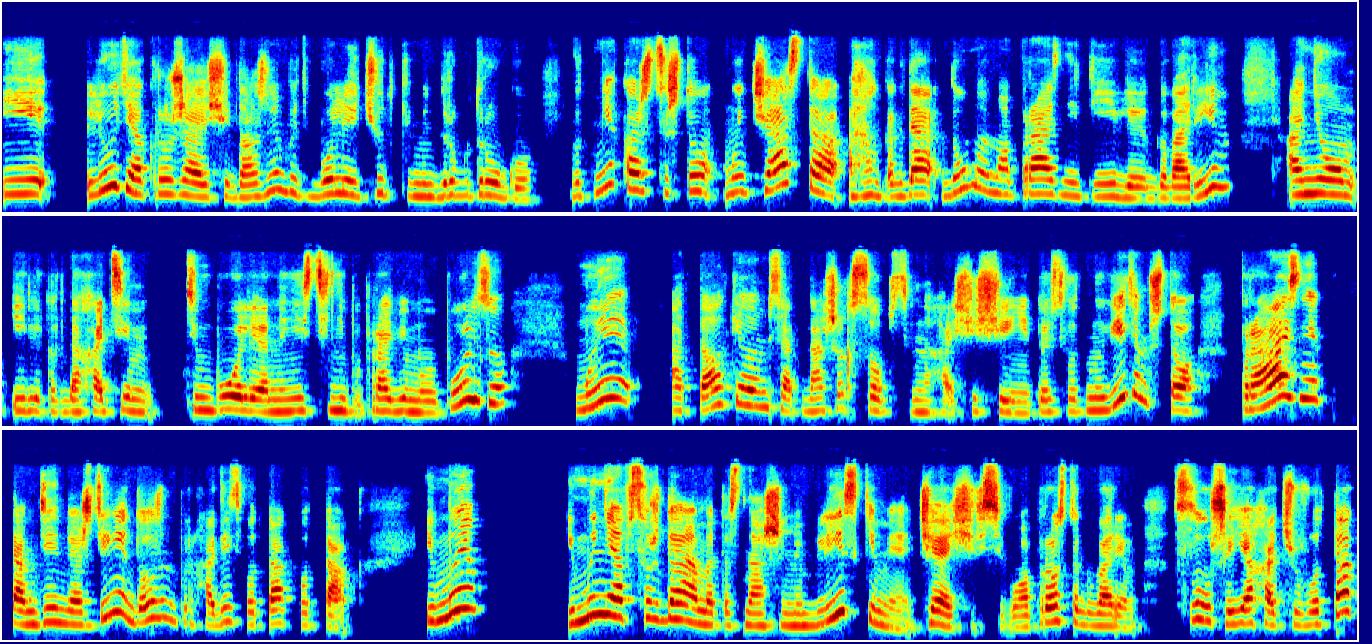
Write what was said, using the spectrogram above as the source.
и люди окружающие должны быть более чуткими друг к другу. Вот мне кажется, что мы часто, когда думаем о празднике или говорим о нем, или когда хотим тем более нанести непоправимую пользу, мы отталкиваемся от наших собственных ощущений. То есть вот мы видим, что праздник, там день рождения должен проходить вот так, вот так. И мы и мы не обсуждаем это с нашими близкими чаще всего, а просто говорим, слушай, я хочу вот так,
